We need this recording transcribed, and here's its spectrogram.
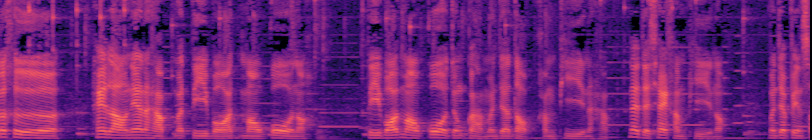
ก็คือ ให้เราเนี่ยนะครับมาตีบอสเมาโก้เนาะตีบอสเมาโก้จนกว่ามันจะดรอปคัมภีนะครับ น่าจะใช่คัมภีเนาะมันจะเป็นส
